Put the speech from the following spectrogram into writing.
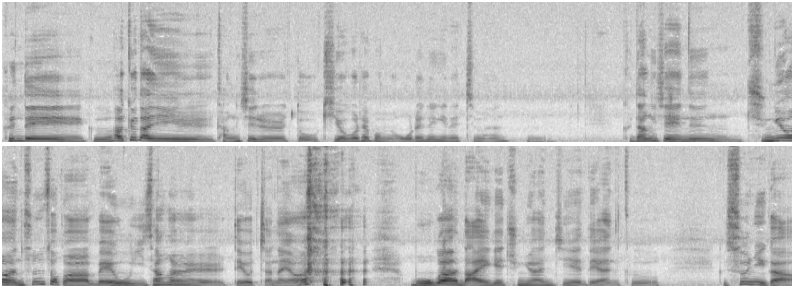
근데 그 학교 다닐 당시를 또 기억을 해보면 오래되긴 했지만, 음, 그 당시에는 중요한 순서가 매우 이상할 때였잖아요. 뭐가 나에게 중요한지에 대한 그, 그 순위가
